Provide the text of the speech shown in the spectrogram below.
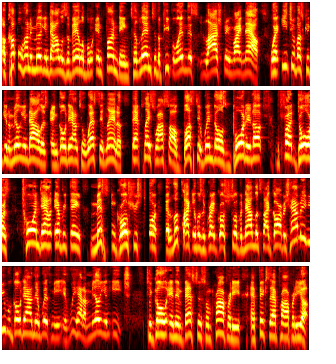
a couple hundred million dollars available in funding to lend to the people in this live stream right now, where each of us could get a million dollars and go down to West Atlanta, that place where I saw busted windows, boarded up front doors, torn down everything, missing grocery store that looked like it was a great grocery store, but now looks like garbage. How many of you would go down there with me if we had a million each to go and invest in some property and fix that property up?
